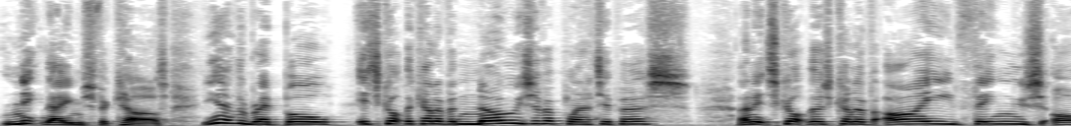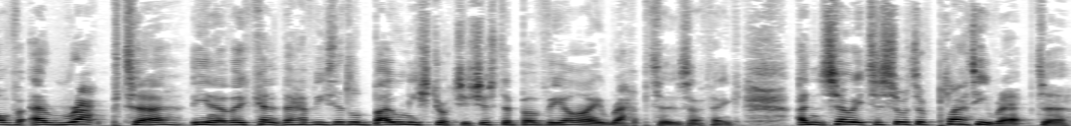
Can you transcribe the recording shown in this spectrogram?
Nicknames for cars. You know, the Red Bull, it's got the kind of a nose of a platypus. And it's got those kind of eye things of a raptor. You know, they, kind of, they have these little bony structures just above the eye, raptors, I think. And so it's a sort of platy-raptor.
